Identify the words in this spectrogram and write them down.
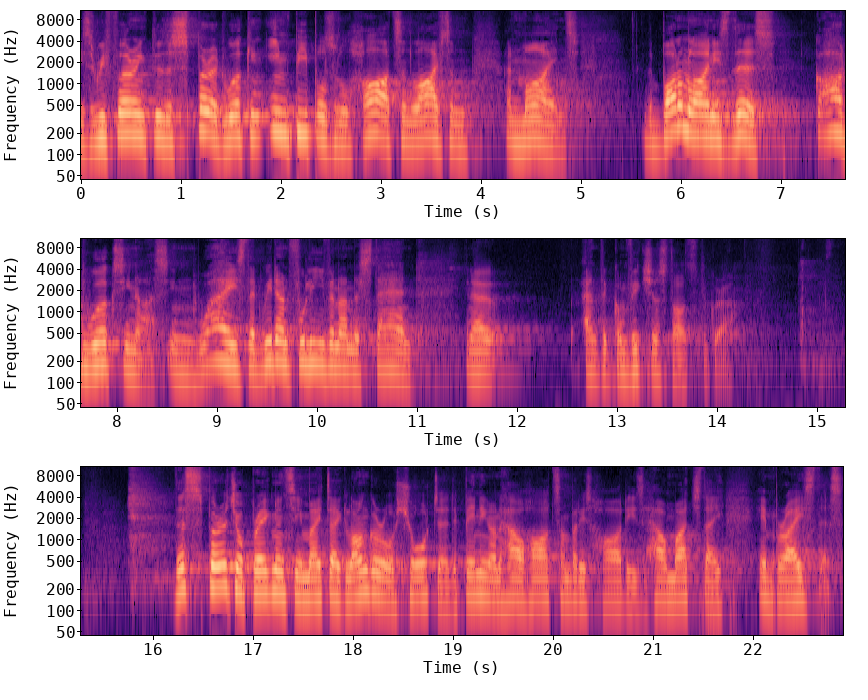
He's referring to the Spirit working in people's hearts and lives and, and minds. The bottom line is this God works in us in ways that we don't fully even understand, you know, and the conviction starts to grow. This spiritual pregnancy may take longer or shorter, depending on how hard somebody's heart is, how much they embrace this,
